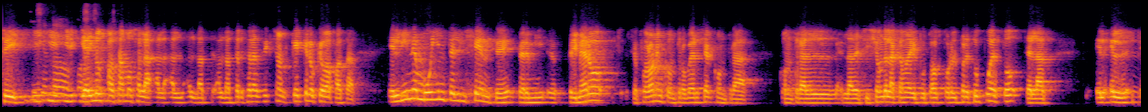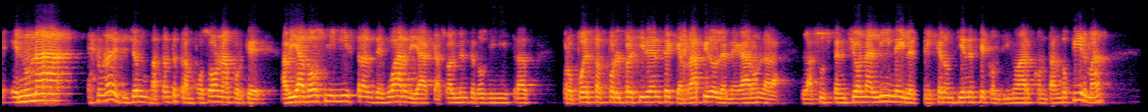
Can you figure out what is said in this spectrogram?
Sí, y, ahí nos pasamos a la, tercera sección. ¿Qué creo que va a pasar? El INE muy inteligente, eh, primero se fueron en controversia contra, contra la decisión de la Cámara de Diputados por el presupuesto, se las, en, una, en una decisión bastante tramposona, porque había dos ministras de guardia, casualmente dos ministras propuestas por el presidente que rápido le negaron la, la suspensión al INE y le dijeron tienes que continuar contando firmas.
